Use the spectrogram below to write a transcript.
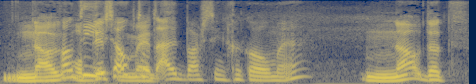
Nou, Want die is ook moment... tot uitbarsting gekomen, hè? Nou, dat,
